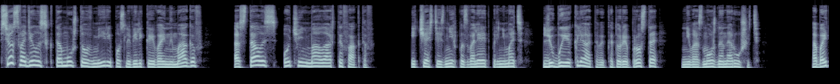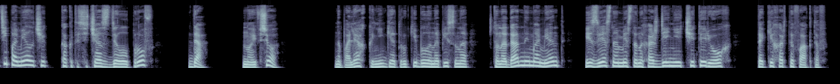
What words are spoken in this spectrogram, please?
Все сводилось к тому, что в мире после Великой войны магов осталось очень мало артефактов, и часть из них позволяет принимать любые клятвы, которые просто невозможно нарушить. Обойти по мелочи, как это сейчас сделал проф, да, но и все. На полях книги от руки было написано, что на данный момент известно местонахождение четырех таких артефактов.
